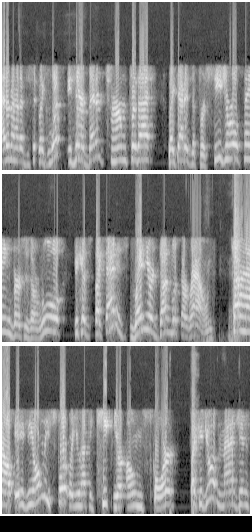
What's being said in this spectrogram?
I don't know how to say, like, what is there a better term for that? Like, that is a procedural thing versus a rule because like that is when you're done with the round. Somehow, it is the only sport where you have to keep your own score. Like, could you imagine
